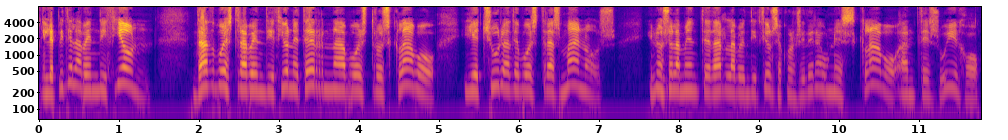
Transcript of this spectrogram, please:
Y le pide la bendición. Dad vuestra bendición eterna a vuestro esclavo y hechura de vuestras manos, y no solamente dar la bendición, se considera un esclavo ante su hijo.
